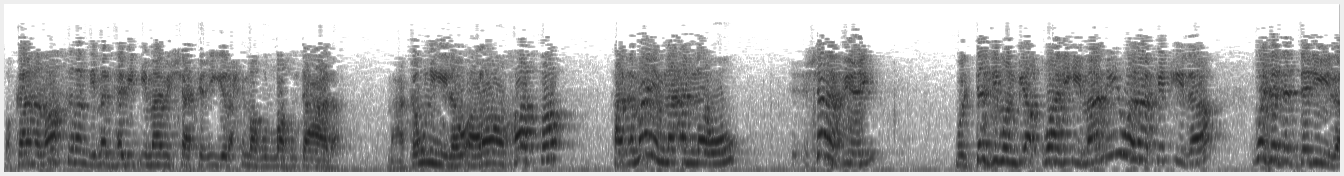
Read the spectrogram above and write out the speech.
وكان ناصرا لمذهب الإمام الشافعي رحمه الله تعالى. مع كونه له آراء خاصة هذا ما يمنع أنه شافعي ملتزم بأقوال إمامه ولكن إذا وجد الدليل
